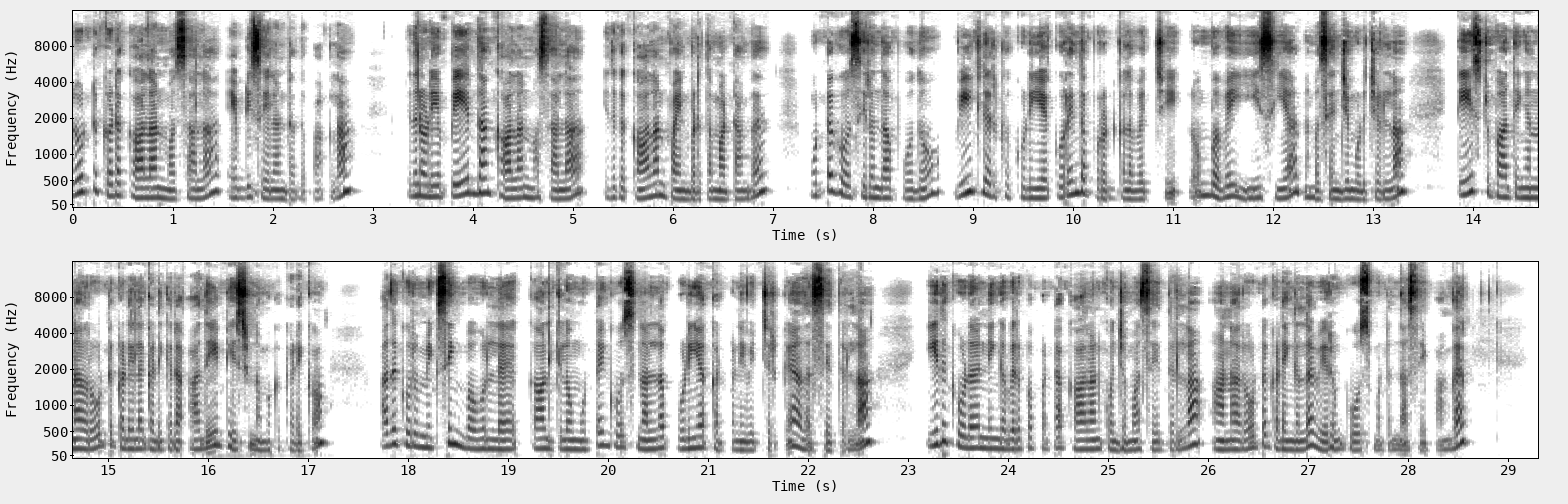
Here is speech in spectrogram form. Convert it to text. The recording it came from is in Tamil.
ரோட்டுக்கடை காளான் மசாலா எப்படி செய்யலான்றது பார்க்கலாம். இதனுடைய பேர் தான் காளான் மசாலா. இதுக்கு காளான் பயன்படுத்த மாட்டாங்க. முட்டைகோஸ் இருந்தால் போதும். வீட்டில் இருக்கக்கூடிய குறைந்த பொருட்களை வச்சு ரொம்பவே ஈஸியாக நம்ம செஞ்சு முடிச்சிடலாம். டேஸ்ட் பார்த்திங்கன்னா ரோட்டு கடையில் கிடைக்கிற அதே டேஸ்ட் நமக்கு கிடைக்கும். அதுக்கு ஒரு மிக்சிங் பவுலில் கால் கிலோ முட்டைகோஸ் நல்லா பொடியாக கட் பண்ணி வச்சுருக்கேன். அதை சேர்த்துடலாம். இது கூட நீங்கள் விருப்பப்பட்டால் காளான் கொஞ்சமாக சேர்த்துடலாம். ஆனால் ரோட்டு கடைகளில் வெறும் கோஸ் மட்டும்தான் சேர்ப்பாங்க.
